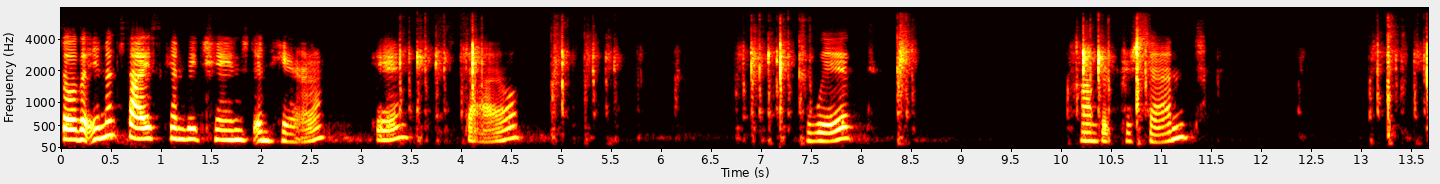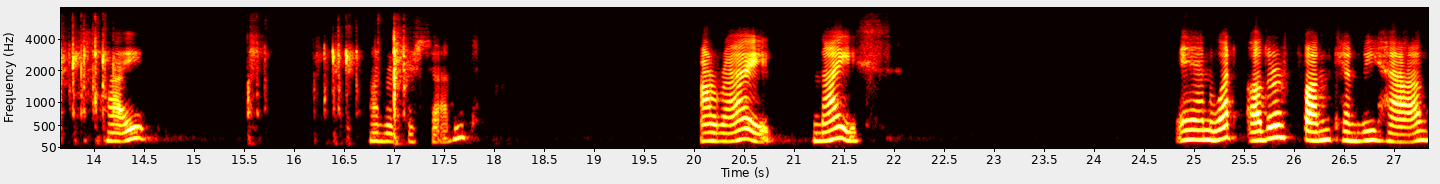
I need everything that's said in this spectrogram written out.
So the image size can be changed in here. Okay, style, width, 100%, height, 100%. All right, nice. And what other fun can we have?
